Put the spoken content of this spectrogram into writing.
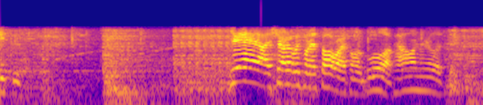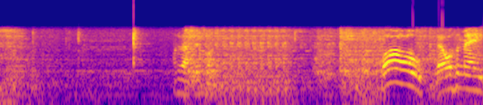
Pieces. Yeah, I shot it with my assault rifle and it blew up. How unrealistic. What about this one? Whoa! That wasn't me.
